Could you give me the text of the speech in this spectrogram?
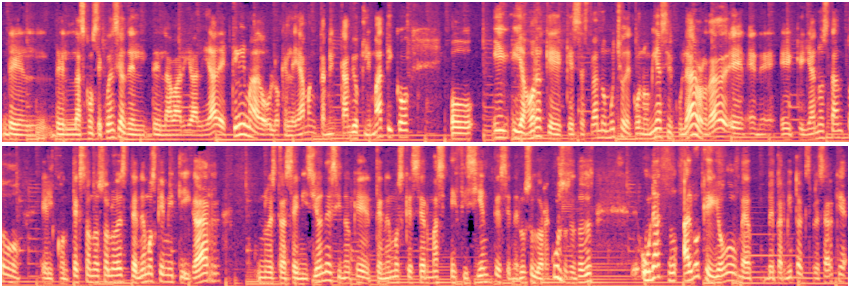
de las consecuencias del, de la variabilidad del clima o lo que le llaman también cambio climático o, y, ahora que, se está hablando mucho de economía circular, ¿verdad? En, eh, que ya no es tanto, el contexto no solo es tenemos que mitigar nuestras emisiones, sino que tenemos que ser más eficientes en el uso de los recursos. Entonces, una, algo que yo me, permito expresar que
